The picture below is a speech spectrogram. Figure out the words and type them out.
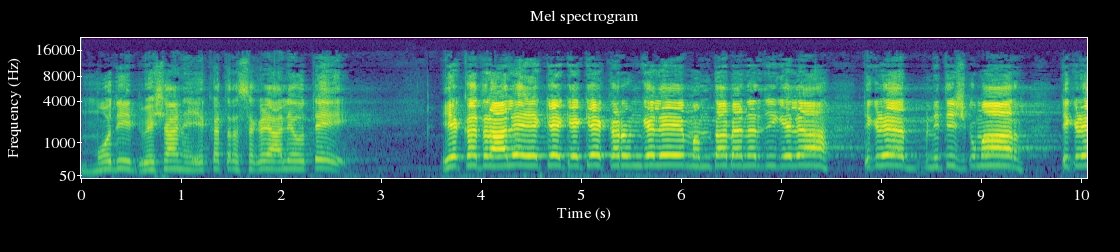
मोदी द्वेषाने एकत्र सगळे आले होते. एकत्र आले एक एक एक एक करून गेले. ममता बॅनर्जी गेल्या. तिकडे नितीश कुमार तिकडे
